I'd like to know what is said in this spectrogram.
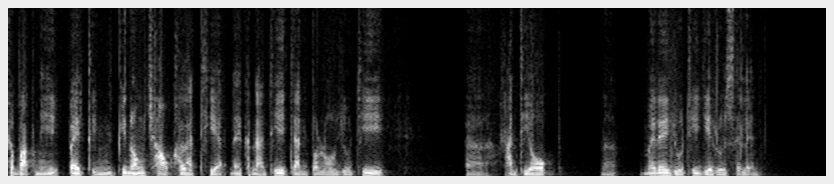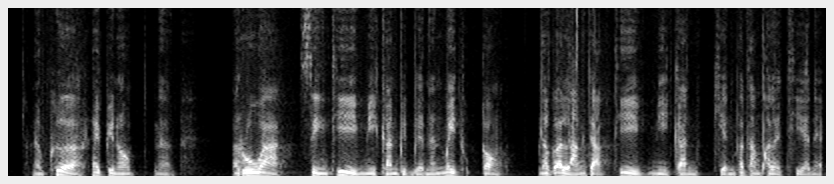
ฉบับนี้ไปถึงพี่น้องชาวคาลาเทีย ในขณะที่จันเปโลอยู่ที่อันติโอกนะไม่ได้อยู่ที่เยรูซาเล็มนะเพื่อให้พี่น้องนะ รู้ว่าสิ่งที่มีการผิดเบียนนั้นไม่ถูกต้อง แล้วก็หลังจากที่มีการเขียนพระธรรมคาลเทียเนี่ย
